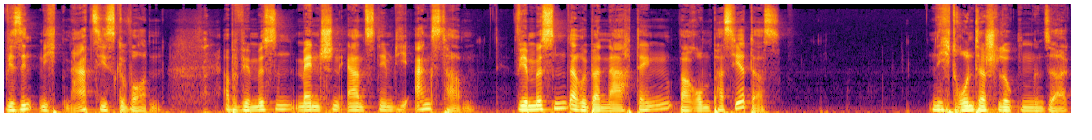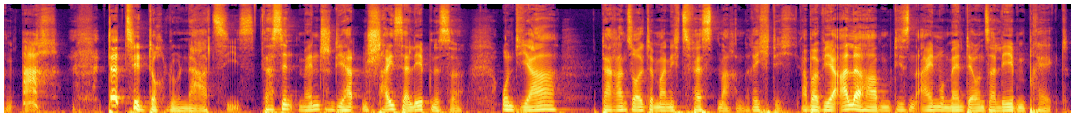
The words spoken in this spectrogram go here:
Wir sind nicht Nazis geworden. Aber wir müssen Menschen ernst nehmen, die Angst haben. Wir müssen darüber nachdenken, warum passiert das? Nicht runterschlucken und sagen, ach, das sind doch nur Nazis. Das sind Menschen, die hatten scheiß Erlebnisse. Und ja, daran sollte man nichts festmachen, richtig. Aber wir alle haben diesen einen Moment, der unser Leben prägt.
